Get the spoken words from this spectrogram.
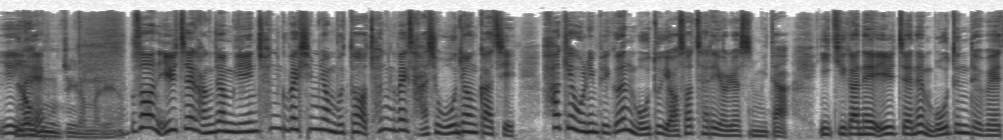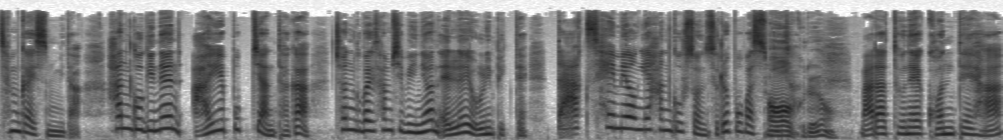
예, 이런 예. 궁금증이란 말이에요. 우선 일제 강점기인 1910년부터 1945년까지 하계 올림픽은 모두 6차례 열렸습니다. 이 기간에 일제는 모든 대회에 참가했습니다. 한국인은 아예 뽑지 않다가 1932년 LA 올림픽 때 딱 3명의 한국 선수를 뽑았습니다. 아 그래요? 마라톤의 권태하,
